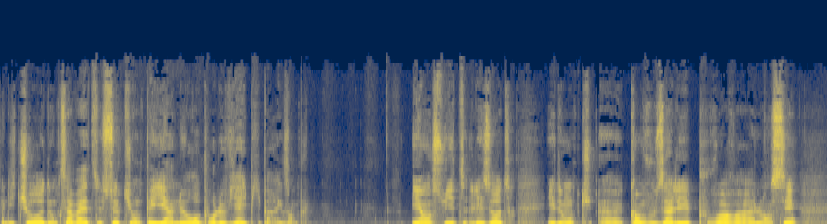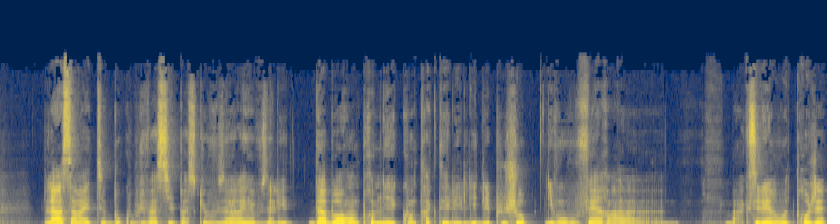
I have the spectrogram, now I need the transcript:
Les chauds, donc ça va être ceux qui ont payé un euro pour le VIP par exemple. Et ensuite, les autres. Et donc, euh, quand vous allez pouvoir lancer, là, ça va être beaucoup plus facile parce que vous allez, vous allez d'abord en premier contracter les leads les plus chauds. Ils vont vous faire bah, accélérer votre projet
